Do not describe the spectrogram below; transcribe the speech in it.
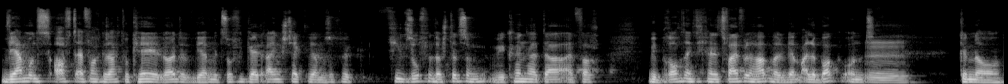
wir haben uns oft einfach gesagt, okay, Leute, wir haben jetzt so viel Geld reingesteckt, wir haben so viel, viel, so viel Unterstützung, wir können halt da einfach, wir brauchen eigentlich keine Zweifel haben, weil wir haben alle Bock und Genau.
